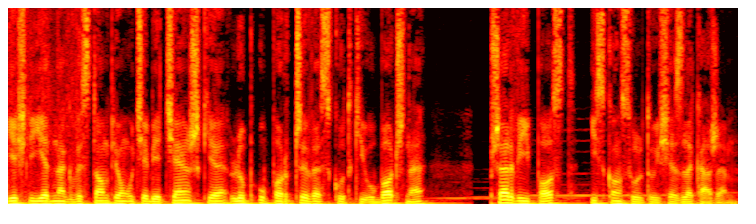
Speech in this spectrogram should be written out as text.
Jeśli jednak wystąpią u Ciebie ciężkie lub uporczywe skutki uboczne, przerwij post i skonsultuj się z lekarzem.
